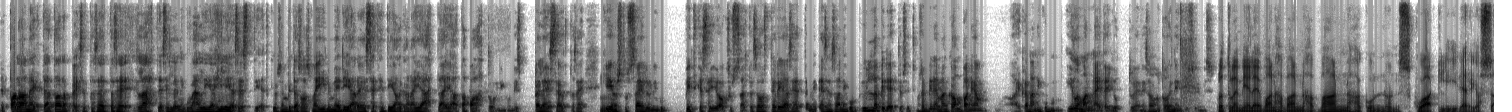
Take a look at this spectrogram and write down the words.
että paraneeko tämä tarpeeksi, että se, että se lähtee sille niin kuin vähän liian hiljaisesti, että kyllä sen pitäisi olla semmoinen in media res, että heti alkaa räjähtää ja tapahtuu niin kuin niissä peleissä, jotta se mm. kiinnostus säilyy niin kuin pitkässä juoksussa, että se olisi eri asia, että miten sen saa niin kuin ylläpidetty sitten semmoisen pidemmän kampanjan aikana niin kuin ilman näitä juttuja, niin se on toinen kysymys. Mulle tulee mieleen vanha, vanha, vanha kunnon squad leader, jossa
